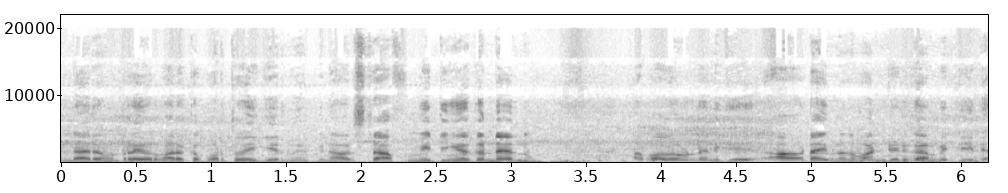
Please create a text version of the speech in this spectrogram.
എല്ലാവരും ഡ്രൈവർമാരൊക്കെ പുറത്ത് പോയിക്കായിരുന്നു. പിന്നെ അവർ സ്റ്റാഫ് മീറ്റിംഗ് ഒക്കെ ഉണ്ടായിരുന്നു. അപ്പോൾ അതുകൊണ്ട് എനിക്ക് ആ ടൈമിലൊന്നും വണ്ടി എടുക്കാൻ പറ്റിയില്ല.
